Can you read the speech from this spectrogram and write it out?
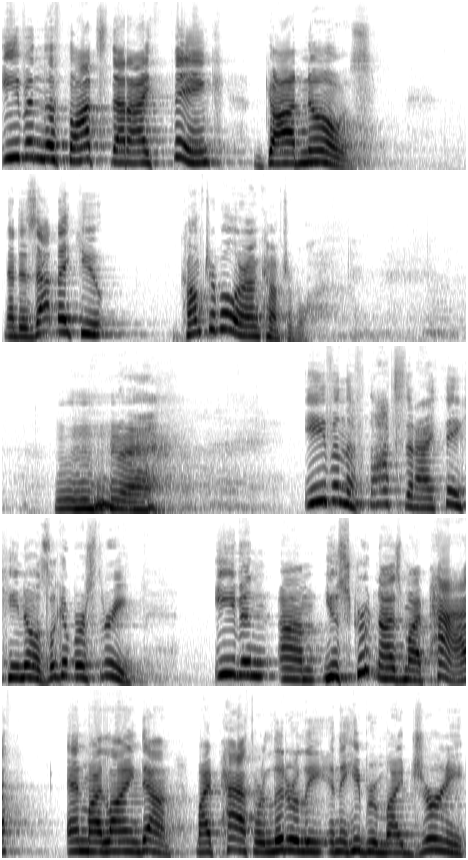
Even the thoughts that I think, God knows. Now, does that make you comfortable or uncomfortable? Even the thoughts that I think, he knows. Look at verse 3 even um, you scrutinize my path and my lying down. My path, or literally in the Hebrew, my journey.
